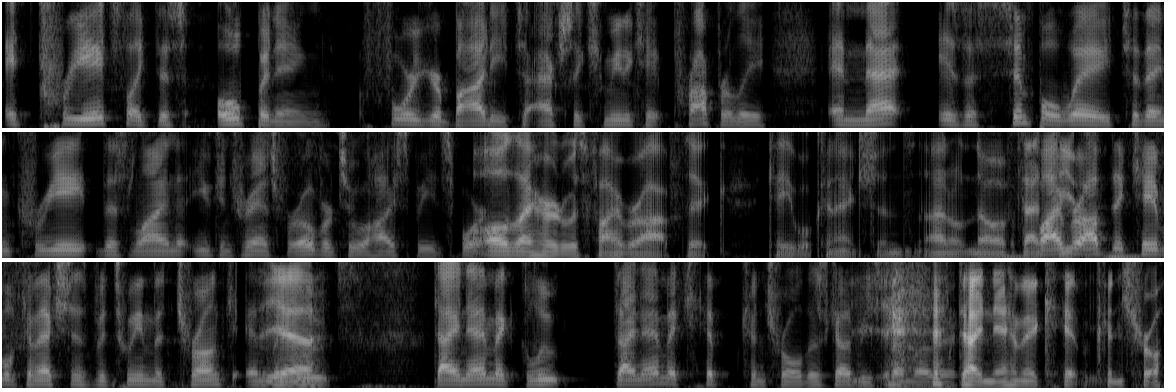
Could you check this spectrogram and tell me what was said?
It creates like this opening for your body to actually communicate properly and that is a simple way to then create this line that you can transfer over to a high speed sport. all I heard was fiber optic cable connections. I don't know if that's fiber optic cable connections between the trunk and the Yeah. glutes. Dynamic glute, dynamic hip control. There's got to be some other. dynamic hip control.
